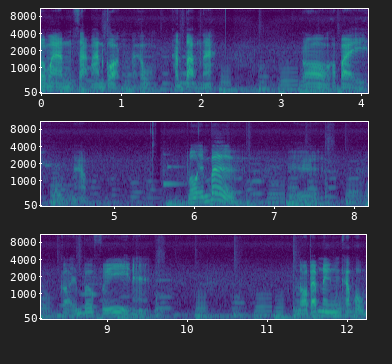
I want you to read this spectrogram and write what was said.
ประมาณสามอันก่อนนะครับผม ขั้นต่ำนะ ก็เข้าไปนะครับโปรเอมเบอร์ เออ ก็เอมเบอร์ฟรีนะฮะ รอแป๊บหนึ่งครับผม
